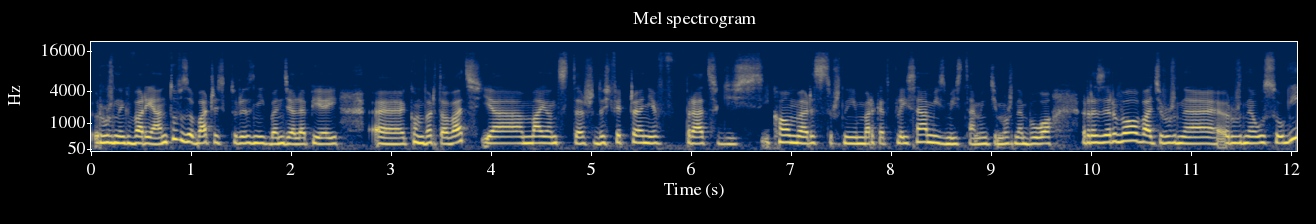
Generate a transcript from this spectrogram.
różnych wariantów, zobaczyć, który z nich będzie lepiej e, konwertować. Ja mając też doświadczenie w pracy gdzieś z e-commerce, z różnymi marketplace'ami, z miejscami, gdzie można było rezerwować różne, różne usługi,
